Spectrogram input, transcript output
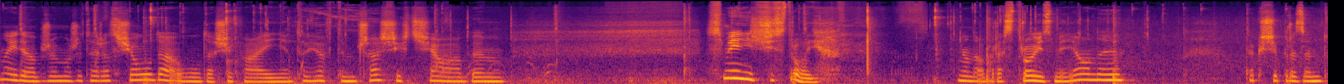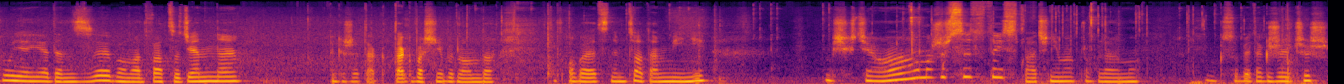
No i dobrze, może teraz się uda. Uda się fajnie. To ja w tym czasie chciałabym zmienić strój. No dobra, strój zmieniony. Tak się prezentuje jeden z, bo ma dwa codzienne. Także tak, tak właśnie wygląda w obecnym. Co tam mini? Byś chciała? Możesz sobie tutaj spać, nie ma problemu. Jak sobie tak życzysz.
